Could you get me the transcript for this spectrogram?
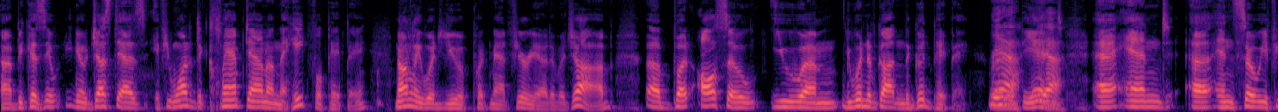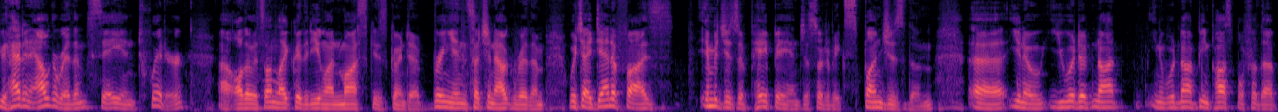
Uh, because it, you know, just as if you wanted to clamp down on the hateful Pepe, not only would you have put Matt Furie out of a job, uh, but also you um, you wouldn't have gotten the good Pepe right yeah, at the end. Yeah. Uh, and uh, and so if you had an algorithm, say in Twitter, uh, although it's unlikely that Elon Musk is going to bring in such an algorithm which identifies images of Pepe and just sort of expunges them, uh, you know, you would have not, you know, would not been possible for the,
